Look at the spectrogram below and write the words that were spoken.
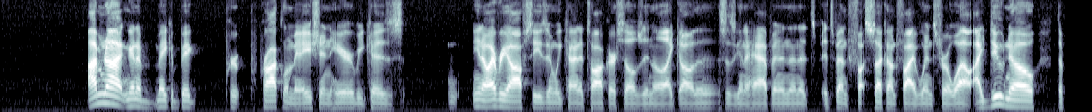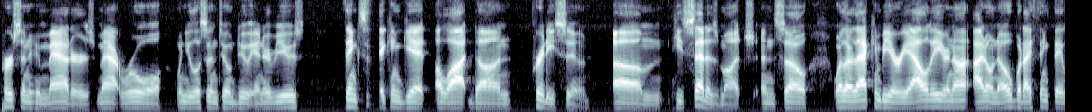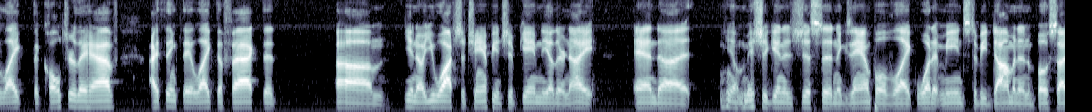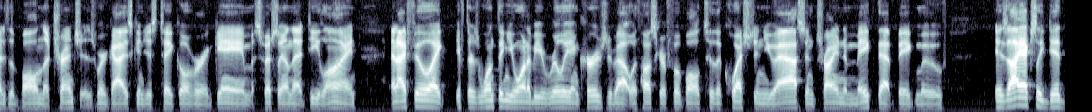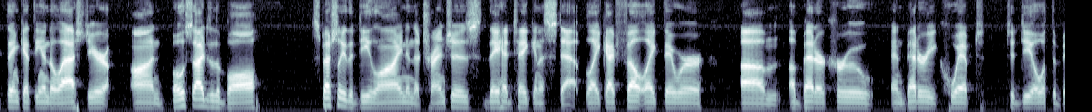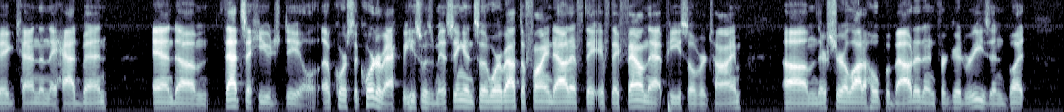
I'm not going to make a big pr- proclamation here because you know every offseason we kind of talk ourselves into like oh this is going to happen and then it's it's been f- stuck on 5 wins for a while. I do know the person who matters, Matt Rhule, when you listen to him do interviews, thinks they can get a lot done pretty soon. Um, he said as much. And so whether that can be a reality or not, I don't know, but I think they like the culture they have. I think they like the fact that um, you know, you watched the championship game the other night, and uh, you know, Michigan is just an example of like what it means to be dominant on both sides of the ball in the trenches, where guys can just take over a game, especially on that D line. And I feel like if there's one thing you want to be really encouraged about with Husker football, to the question you asked and trying to make that big move, is I actually did think at the end of last year on both sides of the ball, especially the D line in the trenches, they had taken a step. Like I felt like they were um, a better crew and better equipped to deal with the Big Ten than they had been, and um, that's a huge deal. Of course, the quarterback piece was missing, and so we're about to find out if they if they found that piece over time. Um, there's sure a lot of hope about it, and for good reason. But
